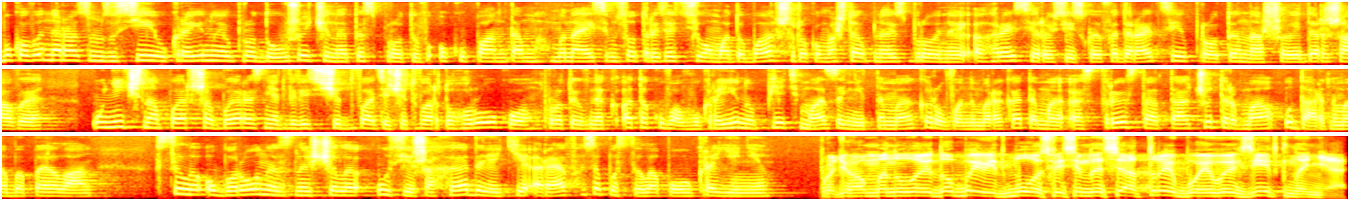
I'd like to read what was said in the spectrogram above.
Буковина разом з усією Україною продовжує чинити спротив окупантам. Минає 737-ма доба широкомасштабної збройної агресії Російської Федерації проти нашої держави. У ніч на 1 березня 2024 року противник атакував Україну п'ятьма зенітними керованими ракетами С-300 та чотирма ударними БПЛА. Сили оборони знищили усі шахеди, які РФ запустила по Україні. Протягом минулої доби відбулось 83 бойових зіткнення.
